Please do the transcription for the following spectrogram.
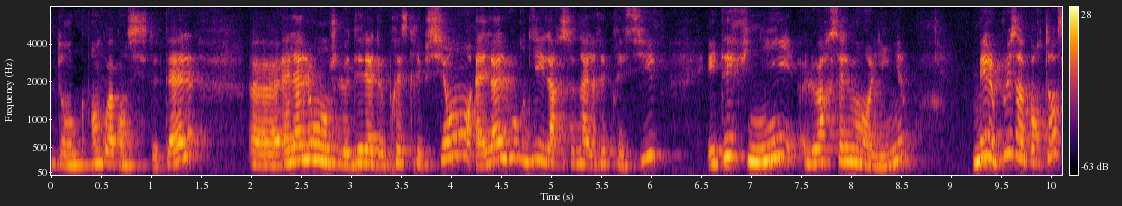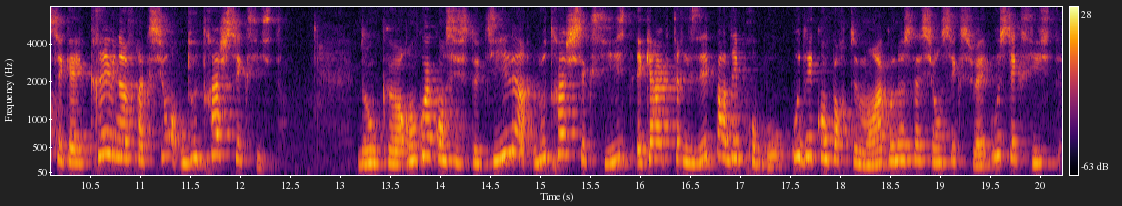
Donc, en quoi consiste-t-elle? Euh, Elle allonge le délai de prescription, elle alourdit l'arsenal répressif et définit le harcèlement en ligne. Mais le plus important, c'est qu'elle crée une infraction d'outrage sexiste. Donc, euh, en quoi consiste-t-il? L'outrage sexiste est caractérisé par des propos ou des comportements à connotation sexuelle ou sexiste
